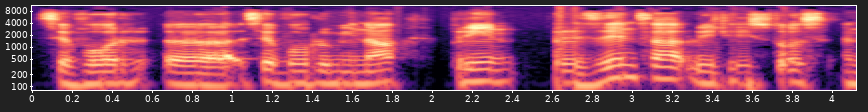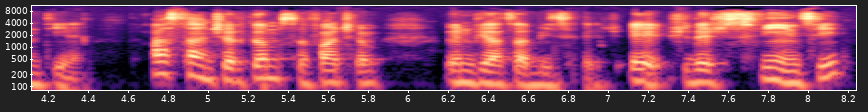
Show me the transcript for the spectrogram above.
se vor, uh, se vor lumina prin prezența lui Hristos în tine. Asta încercăm să facem în viața bisericii. Ei, și deci sfinții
